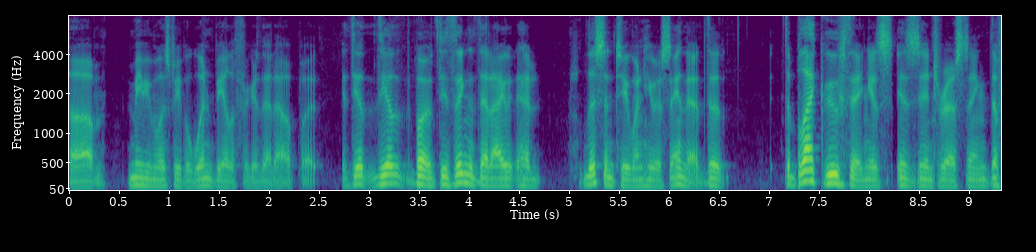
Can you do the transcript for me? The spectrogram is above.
um, maybe most people wouldn't be able to figure that out. But the the other, but the thing that I had listened to when he was saying that the the black goo thing is is interesting. The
